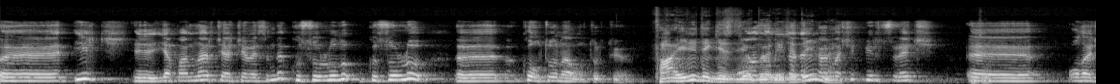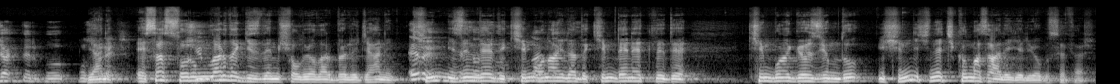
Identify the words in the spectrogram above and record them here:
e, ilk e, yapanlar çerçevesinde kusurlu kusurlu e, koltuğuna oturtuyor. Faili de O gizliyor anlamıyla böylece da değil mi? karmaşık bir süreç e, olacaktır bu, bu Yani süreç. esas sorumluları da gizlemiş oluyorlar böylece hani Evet, kim izin verdi, kim da- onayladı, kim denetledi, kim buna göz yumdu işinin içine çıkılmaz hale geliyor bu sefer.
